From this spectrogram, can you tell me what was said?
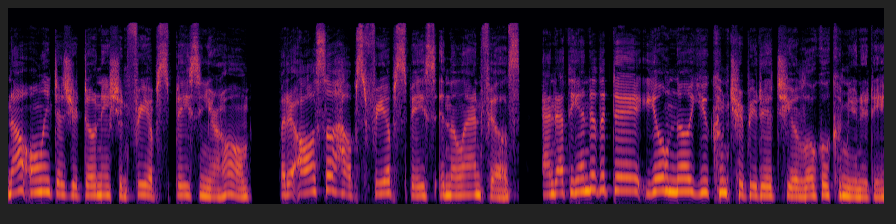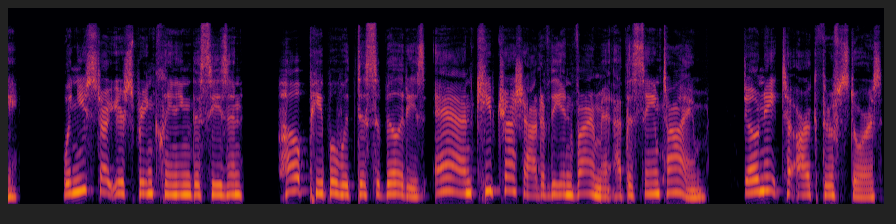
Not only does your donation free up space in your home, but it also helps free up space in the landfills. And at the end of the day, you'll know you contributed to your local community. When you start your spring cleaning this season, help people with disabilities and keep trash out of the environment at the same time. Donate to ARC thrift stores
